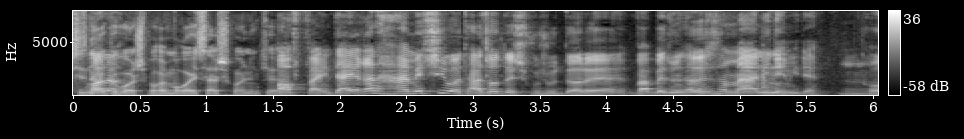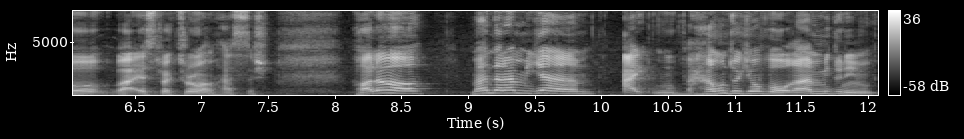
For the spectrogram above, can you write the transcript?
چیزی نه که باش بخوای مقایسش کنی که. آفرین. دقیقا همه چی با تضادش وجود داره و بدون تضادش اصلا معنی نمیده. خب؟ و اسپکتروم هم هستش. حالا من دارم میگم همونطور که ما واقعا می‌دونیم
